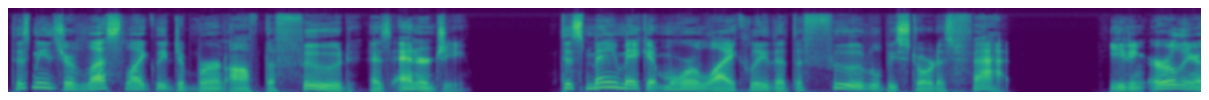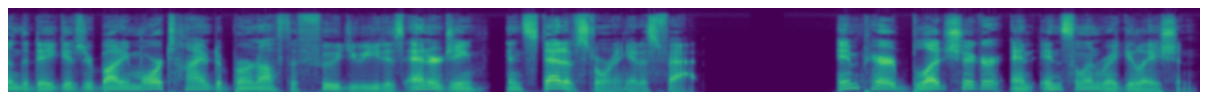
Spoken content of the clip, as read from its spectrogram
This means you're less likely to burn off the food as energy. This may make it more likely that the food will be stored as fat. Eating earlier in the day gives your body more time to burn off the food you eat as energy instead of storing it as fat. Impaired blood sugar and insulin regulation.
